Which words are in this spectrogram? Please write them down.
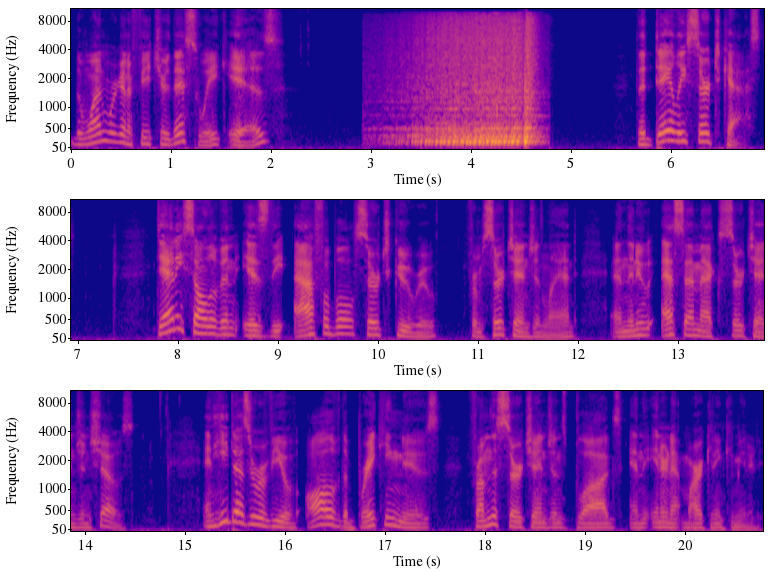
the one we're going to feature this week is the Daily Searchcast. Danny Sullivan is the affable search guru from Search Engine Land and the new SMX search engine shows. And he does a review of all of the breaking news from the search engines, blogs, and the internet marketing community.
